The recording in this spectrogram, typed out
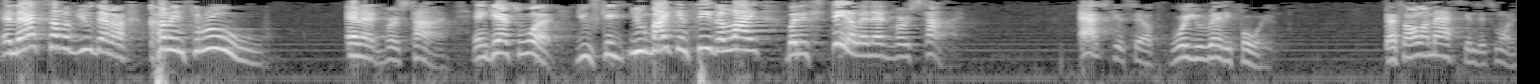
And there's some of you that are coming through an adverse time. And guess what? You, you might can see the light, but it's still an adverse time. Ask yourself, were you ready for it? That's all I'm asking this morning.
